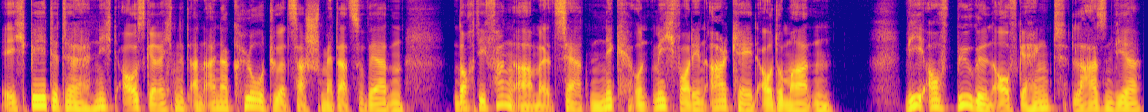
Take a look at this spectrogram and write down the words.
Ich betete, nicht ausgerechnet an einer Klotür zerschmettert zu werden, doch die Fangarme zerrten Nick und mich vor den Arcade-Automaten. Wie auf Bügeln aufgehängt, lasen wir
